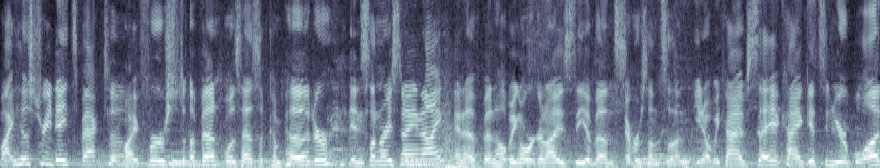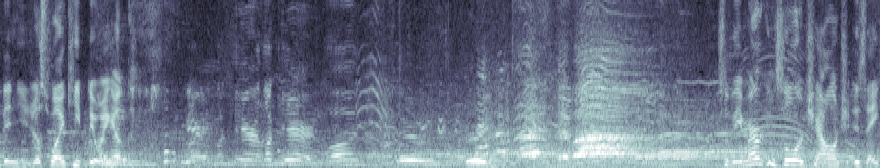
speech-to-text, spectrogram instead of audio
My history dates back to my first event was as a competitor in Sunrayce 99 and have been helping organize the events ever since then. You know, we kind of say it kind of gets in your blood and you just want to keep doing it. Look here, look here. One, two, three. So the American Solar Challenge is a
